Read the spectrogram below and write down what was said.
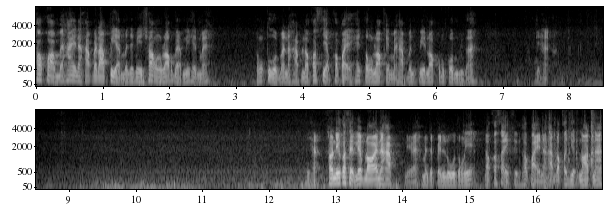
ข้อความไว้ให้นะครับ เวลาเปลี่ยนมันจะมีช่องล็อกแบบนี้เห็นไหมตรงตูดมันนะครับ เราก็เสียบเข้าไปให้ตรงล็อกเห็นไหมครับ มันจะมีล็อกกลมๆอยู่นะนี่ฮะนี่ฮะเท่านี้ก็เสร็จเรียบร้อยนะครับเห็นไหมมันจะเป็นรูตรงนี้ เราก็ใส่คืนเข้าไปนะครับแล้วก็ยึดน็อตนะ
